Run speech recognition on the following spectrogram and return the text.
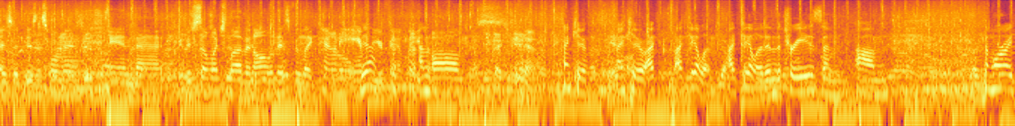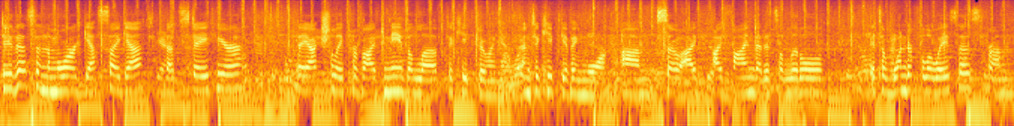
as a businesswoman and that there's so much love in all of this for Lake County and for your family. It's And- all you know. Thank you. Thank you. I, I feel it. I feel it in the trees, and um, the more I do this and the more guests I get that stay here, they actually provide me the love to keep doing it and to keep giving more. Um, so I, I find that it's a little, it's a wonderful oasis from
